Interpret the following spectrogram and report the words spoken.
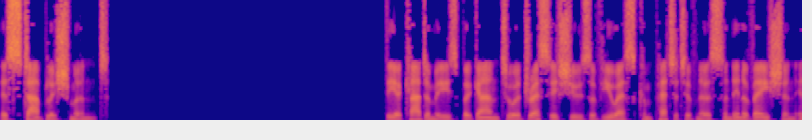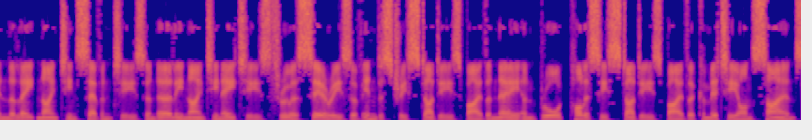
Establishment The academies began to address issues of U.S. competitiveness and innovation in the late 1970s and early 1980s through a series of industry studies by the NAE and broad policy studies by the Committee on Science,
